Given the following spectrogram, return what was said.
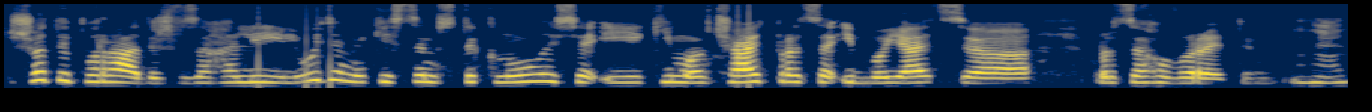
що ти порадиш взагалі людям, які з цим стикнулися і які мовчать про це і бояться про це говорити? Угу.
